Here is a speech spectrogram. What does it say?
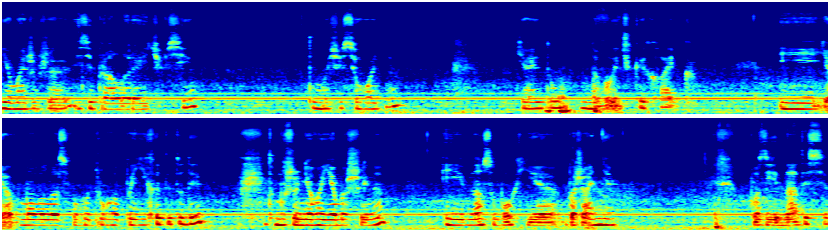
Я майже вже зібрала речі всі, тому що сьогодні я йду в невеличкий хайк. І я вмовила свого друга поїхати туди, тому що в нього є машина, і в нас обох є бажання поз'єднатися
